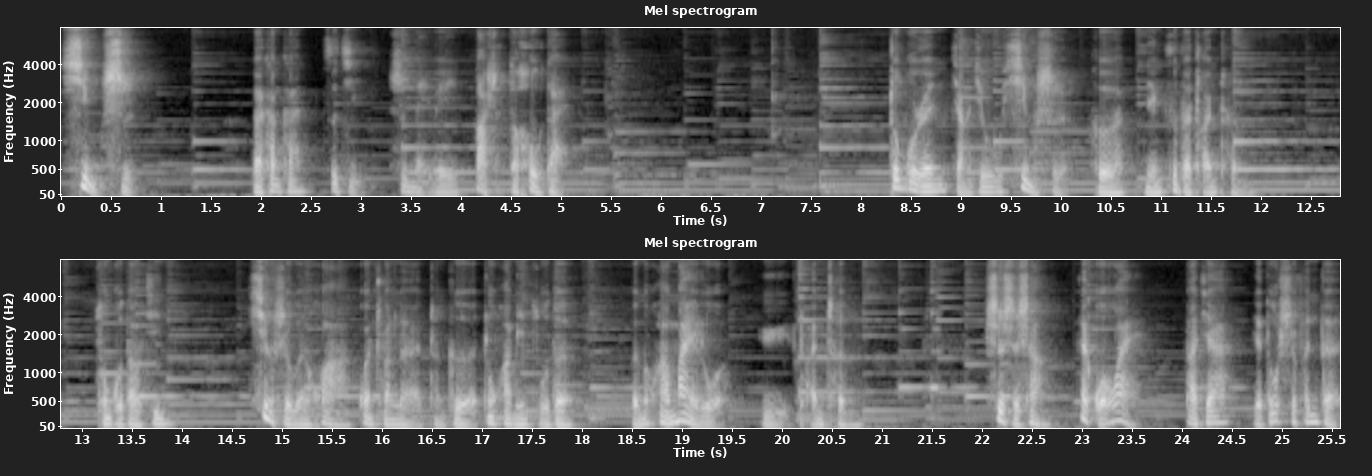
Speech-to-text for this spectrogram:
姓氏。来看看自己是哪位大神的后代。中国人讲究姓氏和名字的传承，从古到今，姓氏文化贯穿了整个中华民族的文化脉络与传承。事实上，在国外，大家也都十分的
